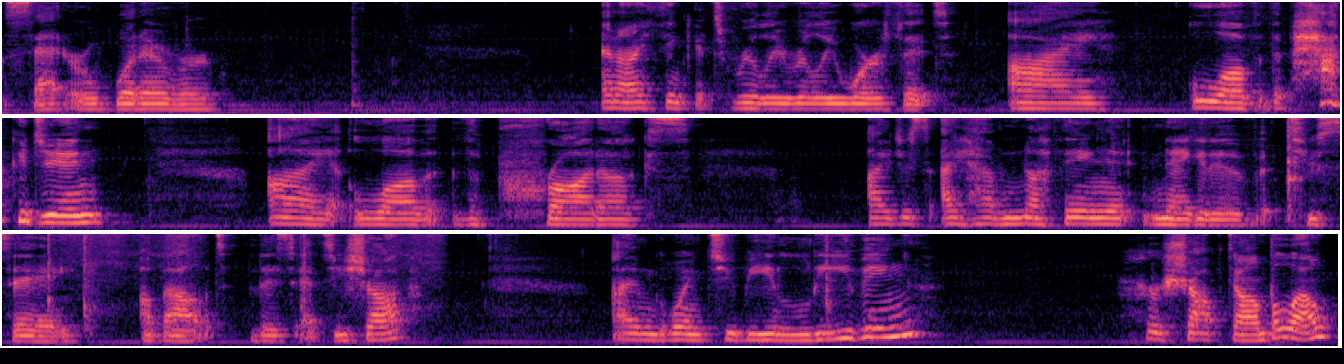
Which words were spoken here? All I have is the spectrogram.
set or whatever. And I think it's really, really worth it. I love the packaging. I love the products. I just, I have nothing negative to say about this Etsy shop. I'm going to be leaving her shop down below.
